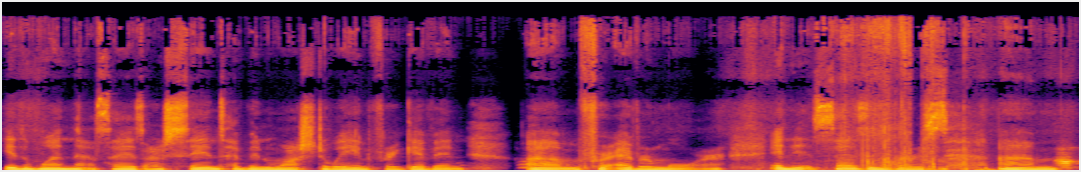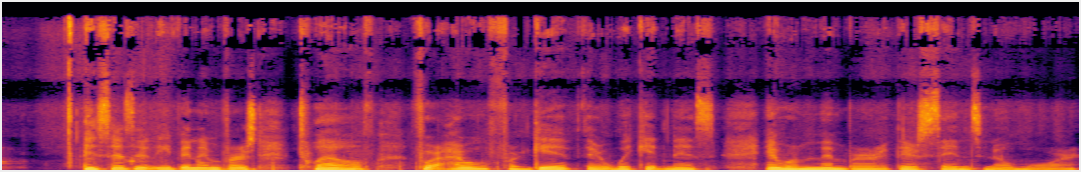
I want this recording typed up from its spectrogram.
is one that says our sins have been washed away and forgiven um, forevermore. And it says in verse, um, it says it even in verse 12, for I will forgive their wickedness and remember their sins no more.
